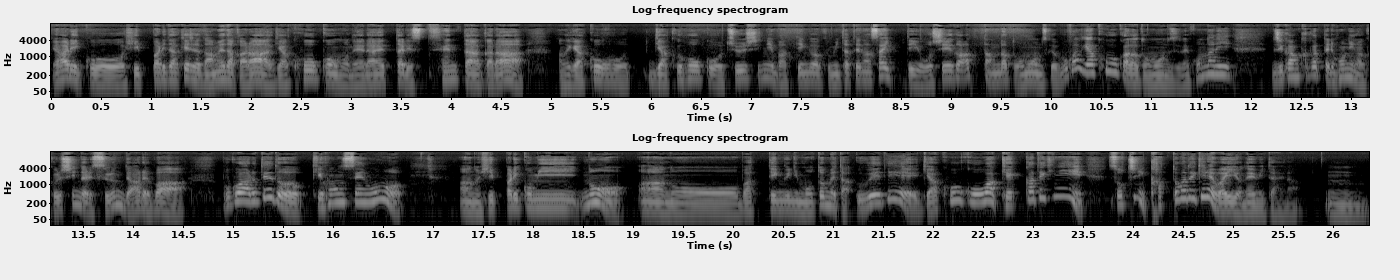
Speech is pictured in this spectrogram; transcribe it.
やはりこう、引っ張りだけじゃダメだから、逆方向も狙えたり、センターから、あの逆方向、逆方向を中心にバッティングは組み立てなさいっていう教えがあったんだと思うんですけど、僕は逆方向だと思うんですよね。こんなに時間かかったり本人が苦しんだりするんであれば、僕はある程度基本線を、あの引っ張り込みの、あのバッティングに求めた上で逆方向は結果的にそっちにカットができればいいよねみたいな、うん、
